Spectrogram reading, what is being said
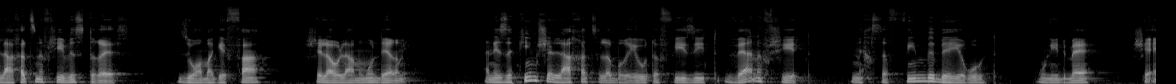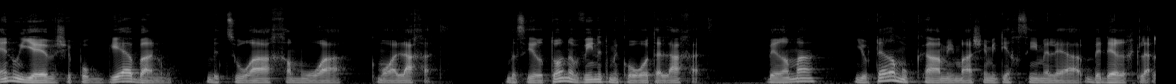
לחץ נפשי וסטרס זו המגפה של העולם המודרני. הנזקים של לחץ על הבריאות הפיזית והנפשית נחשפים בבהירות, ונדמה שאין אויב שפוגע בנו בצורה חמורה כמו הלחץ. בסרטון נבין את מקורות הלחץ ברמה יותר עמוקה ממה שמתייחסים אליה בדרך כלל.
